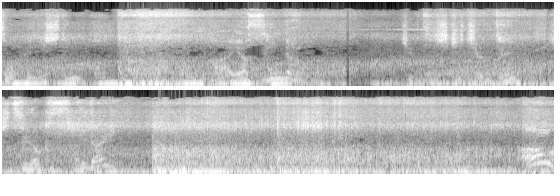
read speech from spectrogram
それにしても早すぎんだろ。術式順天出力最大。青。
